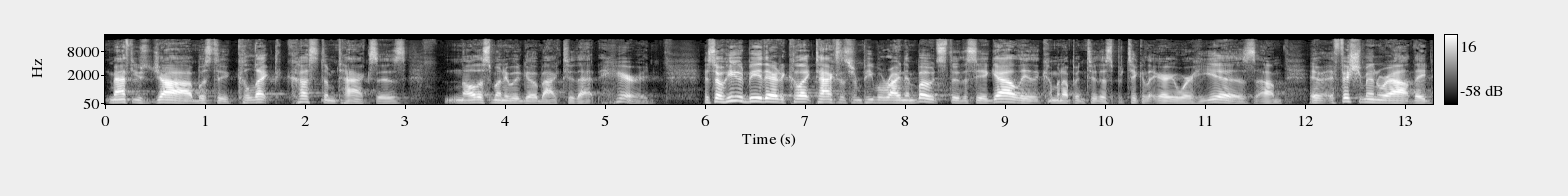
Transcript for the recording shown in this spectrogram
Matthew's job was to collect custom taxes, and all this money would go back to that Herod. And so he would be there to collect taxes from people riding in boats through the Sea of Galilee that coming up into this particular area where he is. Um, if fishermen were out, they'd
